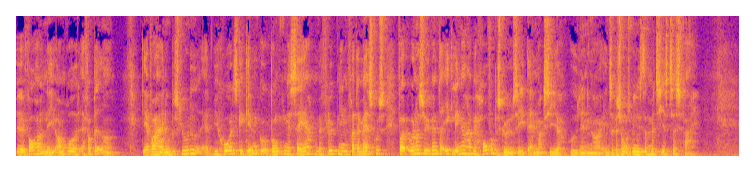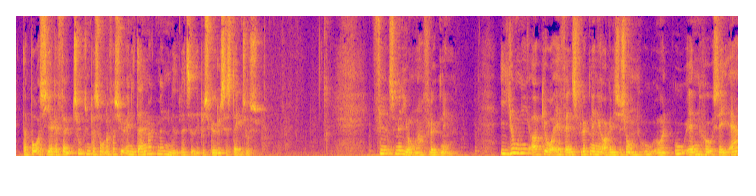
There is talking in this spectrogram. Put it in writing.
øh, forholdene i området er forbedret. Derfor har jeg nu besluttet, at vi hurtigt skal gennemgå bunken af sager med flygtningen fra Damaskus for at undersøge, hvem der ikke længere har behov for beskyttelse i Danmark, siger udlænding- og integrationsminister Mathias Tesfaye. Der bor ca. 5.000 personer fra Syrien i Danmark med en midlertidig beskyttelsesstatus. 80 millioner flygtninge. I juni opgjorde FN's flygtningeorganisation UNHCR,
